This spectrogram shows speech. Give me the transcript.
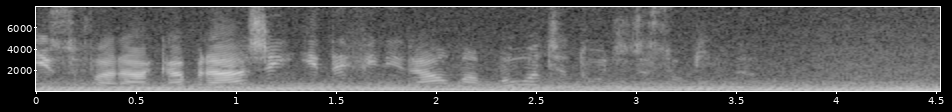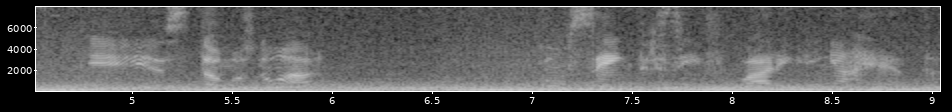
Isso fará a cabragem e definirá uma boa atitude de subida. E estamos no ar. Concentre-se em voar em linha reta.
